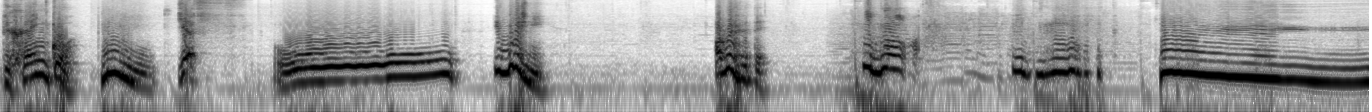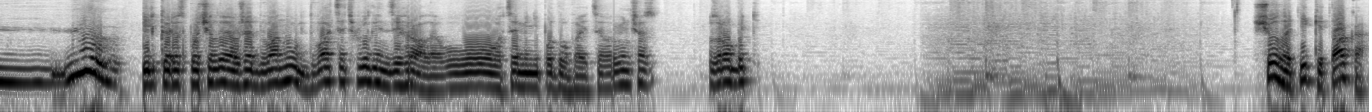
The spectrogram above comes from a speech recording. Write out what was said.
Тихенько! Ну, Єс! У-у-у-у. І ближній! Тільки розпочали, а вже 2-0, 20 хвилин зіграли. О, це мені подобається. Він зараз зробить. Що за тільки така?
